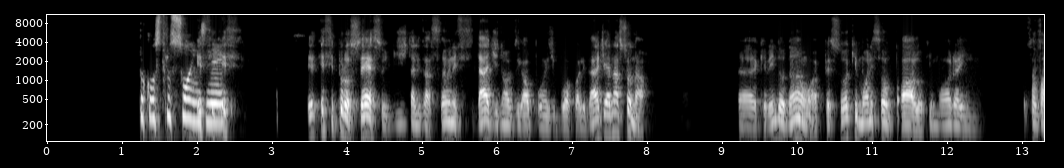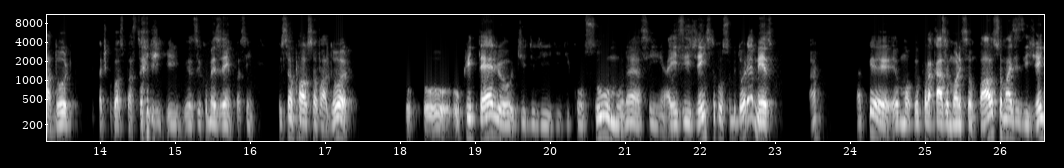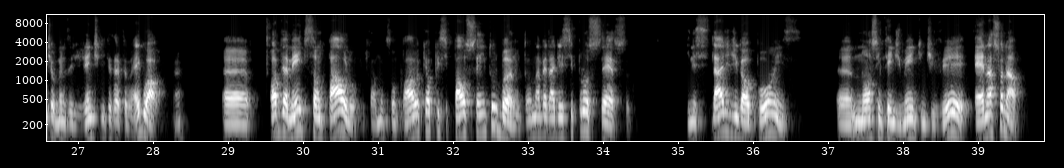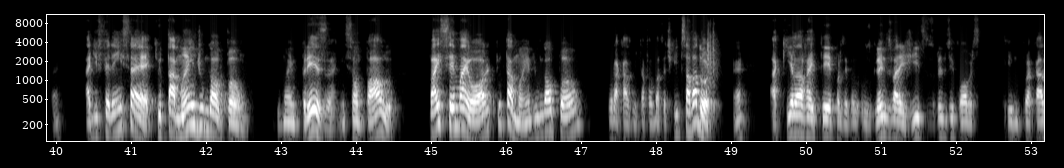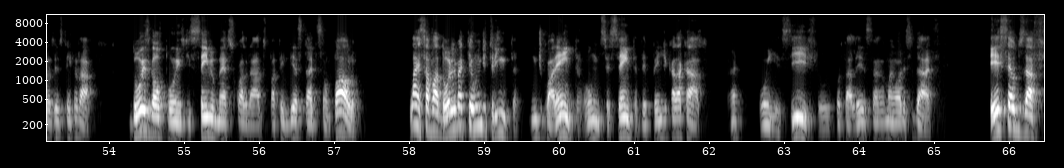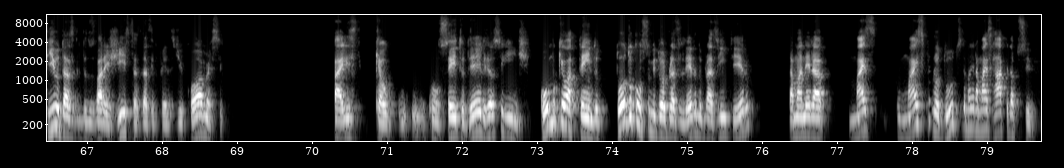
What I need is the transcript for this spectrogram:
Por construções, esse, né? Esse, esse processo de digitalização e necessidade de novos galpões de boa qualidade é nacional uh, querendo ou não, a pessoa que mora em São Paulo, que mora em Salvador, que eu gosto bastante, e eu como exemplo, assim, em São Paulo, Salvador, o, o, o critério de, de, de, consumo, né, assim, a exigência do consumidor é a mesma. Né? É porque eu, eu, por acaso, moro em São Paulo, sou mais exigente ou menos exigente, que é igual. Né? Uh, obviamente, São Paulo, a gente fala muito de São Paulo, que é o principal centro urbano. Então, na verdade, esse processo de necessidade de galpões nosso entendimento, a gente vê, é nacional. Né? A diferença é que o tamanho de um galpão de uma empresa em São Paulo vai ser maior que o tamanho de um galpão, por acaso a gente está falando bastante aqui, de Salvador. Né? Aqui ela vai ter, por exemplo, os grandes varejistas, os grandes e-commerce, que por acaso vezes tem, sei lá, dois galpões de 100 mil metros quadrados para atender a cidade de São Paulo, lá em Salvador ele vai ter um de 30, um de 40, um de 60, depende de cada caso. Né? Ou em Recife, ou em Fortaleza, são as maiores cidades. Esse é o desafio das, dos varejistas, das empresas de e-commerce, que é o, o, conceito deles, é o seguinte: como que eu atendo todo o consumidor brasileiro no Brasil inteiro da maneira mais com mais produtos da maneira mais rápida possível?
